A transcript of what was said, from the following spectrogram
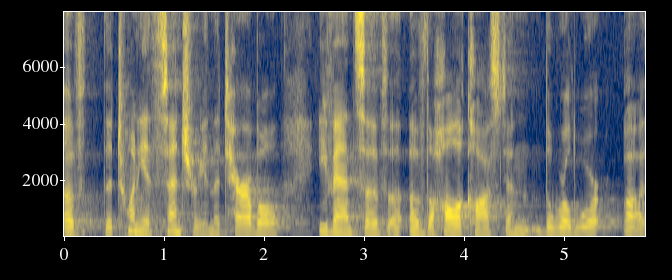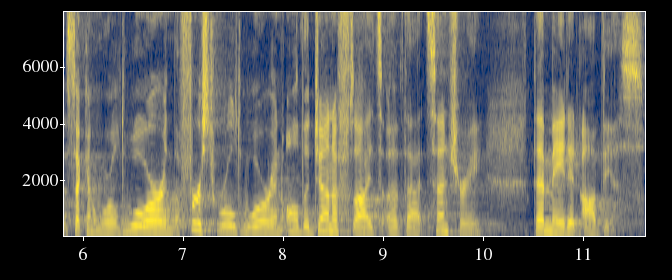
of the 20th century and the terrible events of, of the Holocaust and the World War, uh, Second World War and the First World War and all the genocides of that century that made it obvious.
